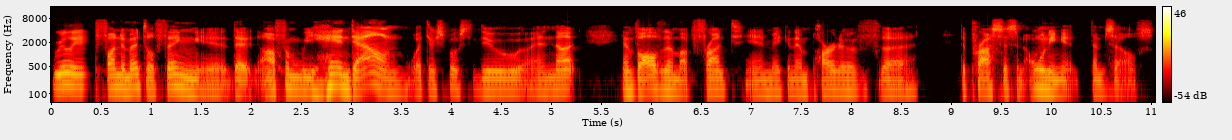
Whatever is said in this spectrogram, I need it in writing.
really a fundamental thing uh, that often we hand down what they're supposed to do and not involve them up front and making them part of the the process and owning it themselves.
